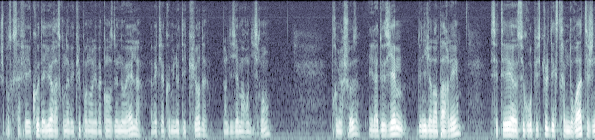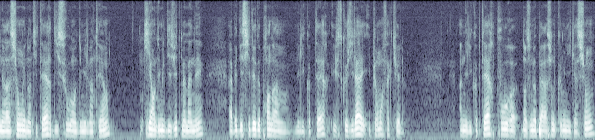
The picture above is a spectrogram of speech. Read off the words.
Je pense que ça fait écho d'ailleurs à ce qu'on a vécu pendant les vacances de Noël avec la communauté kurde dans le 10e arrondissement. Première chose. Et la deuxième, Denis vient d'en parler, c'était euh, ce groupuscule d'extrême droite, Génération Identitaire, dissous en 2021, qui en 2018, même année, avait décidé de prendre un hélicoptère, et ce que je dis là est purement factuel. Un hélicoptère pour, dans une opération de communication,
